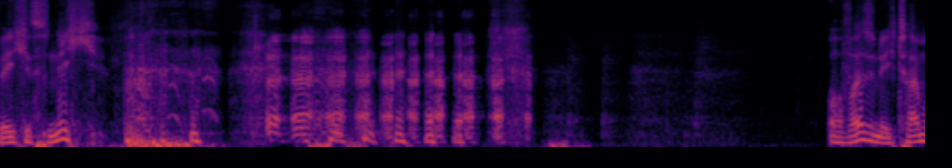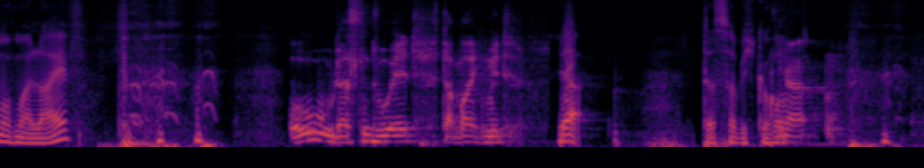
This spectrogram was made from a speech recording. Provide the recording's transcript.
Welches nicht? oh, weiß ich nicht. Time of My Life? Oh, das ist ein Duett, da mache ich mit. Ja, das habe ich gehofft. Ja.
